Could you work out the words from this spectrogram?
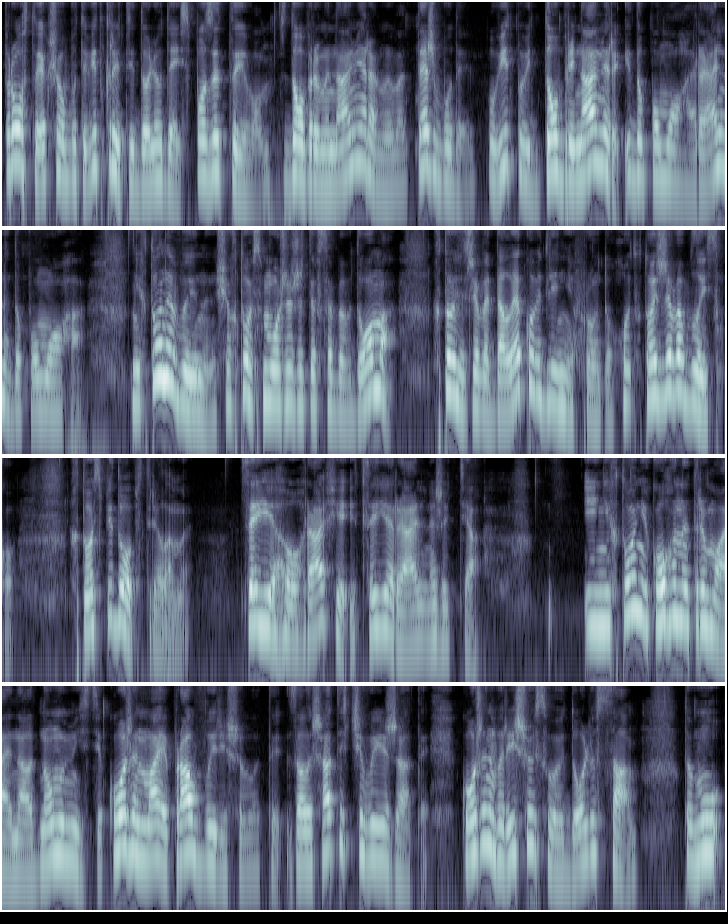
Просто, якщо бути відкритий до людей з позитивом, з добрими намірами, теж буде у відповідь добрі наміри і допомога, реальна допомога. Ніхто не винен, що хтось може жити в себе вдома, хтось живе далеко від лінії фронту, хтось живе близько, хтось під обстрілами. Це є географія і це є реальне життя. І ніхто нікого не тримає на одному місці. Кожен має право вирішувати, залишатись чи виїжджати. Кожен вирішує свою долю сам. Тому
